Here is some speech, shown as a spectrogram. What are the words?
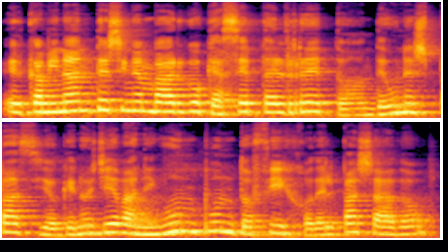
El caminante, sin embargo, que acepta el reto de un espacio que no lleva a ningún punto fijo del pasado,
